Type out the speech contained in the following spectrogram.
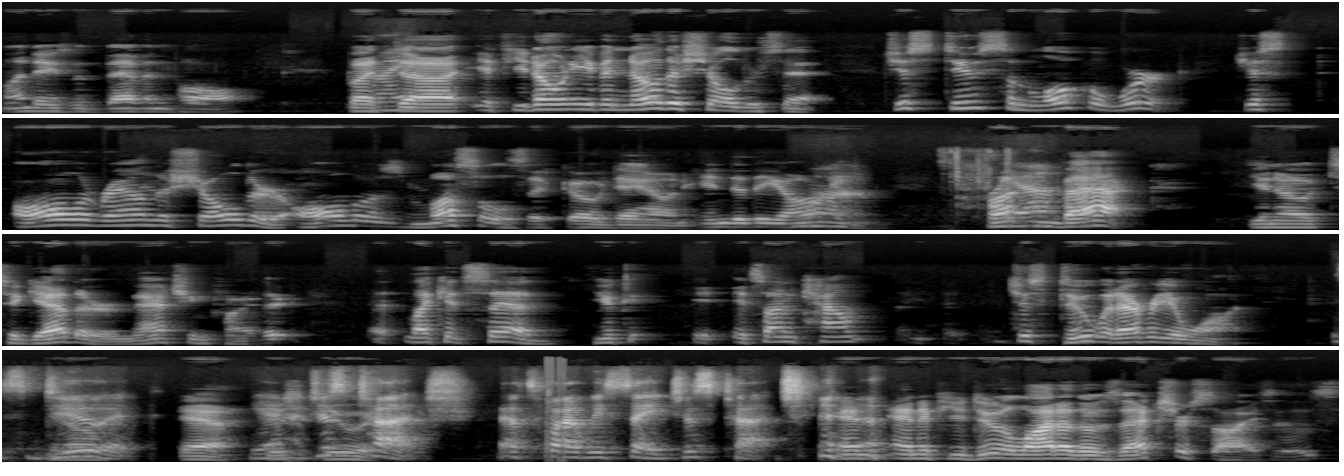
Mondays with Bev and Paul. But Right. uh, if you don't even know the shoulder set, just do some local work. Just all around the shoulder, all those muscles that go down into the Right. arm, front Yeah. and back, you know, together, matching fire. They're- uh, Like it said, you can, it, it's uncount. Just do whatever you want. Just You do know, it. Yeah, Yeah, just, just, do it. touch. That's why we say just touch. and and if you do a lot of those exercises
